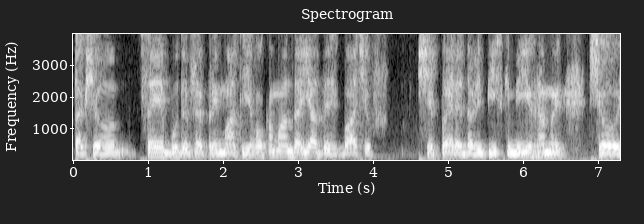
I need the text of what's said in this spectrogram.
Так що це буде вже приймати його команда. Я десь бачив ще перед Олімпійськими іграми, що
